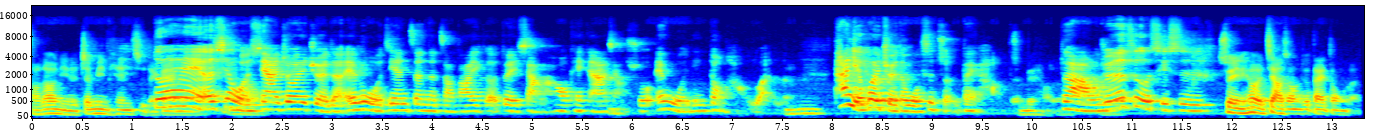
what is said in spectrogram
找到你的真命天子的概对，而且我嗯现在就会觉得，哎，如果我今天真的找到一个对象，然后我可以跟他讲说，哎，我已经冻好卵了，嗯他也会觉得我是准备好的。准备好了。对啊，我觉得这个其实所以以后的嫁妆就带动了。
